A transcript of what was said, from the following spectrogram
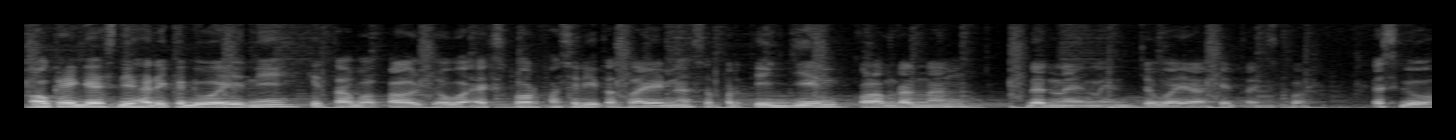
Oke guys, di hari kedua ini kita bakal coba explore fasilitas lainnya seperti gym, kolam renang, dan lain-lain. Coba ya kita explore. Let's go.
